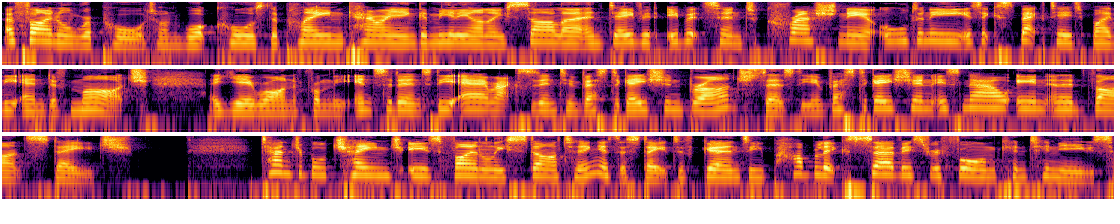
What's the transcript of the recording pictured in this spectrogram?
A final report on what caused the plane carrying Emiliano Sala and David Ibbotson to crash near Alderney is expected by the end of March. A year on from the incident, the Air Accident Investigation Branch says the investigation is now in an advanced stage. Tangible change is finally starting as the state of Guernsey public service reform continues.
